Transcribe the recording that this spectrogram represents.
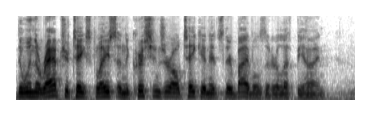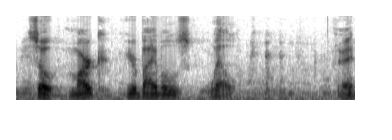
that when the rapture takes place and the Christians are all taken, it's their Bibles that are left behind. So mark your Bibles well. All right?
